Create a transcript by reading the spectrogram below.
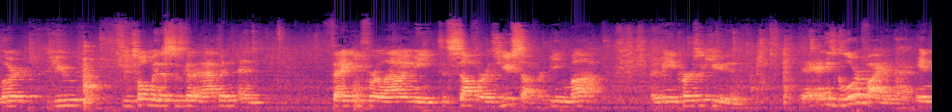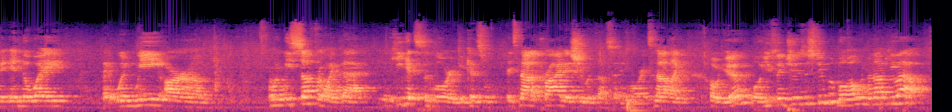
Lord, you you told me this was going to happen, and thank you for allowing me to suffer as you suffer, being mocked and being persecuted. And He's glorified in that, in in the way that when we are. Um, when we suffer like that, he gets the glory because it's not a pride issue with us anymore. It's not like, oh yeah, well you think Jesus is stupid, well I'm going to knock you out.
